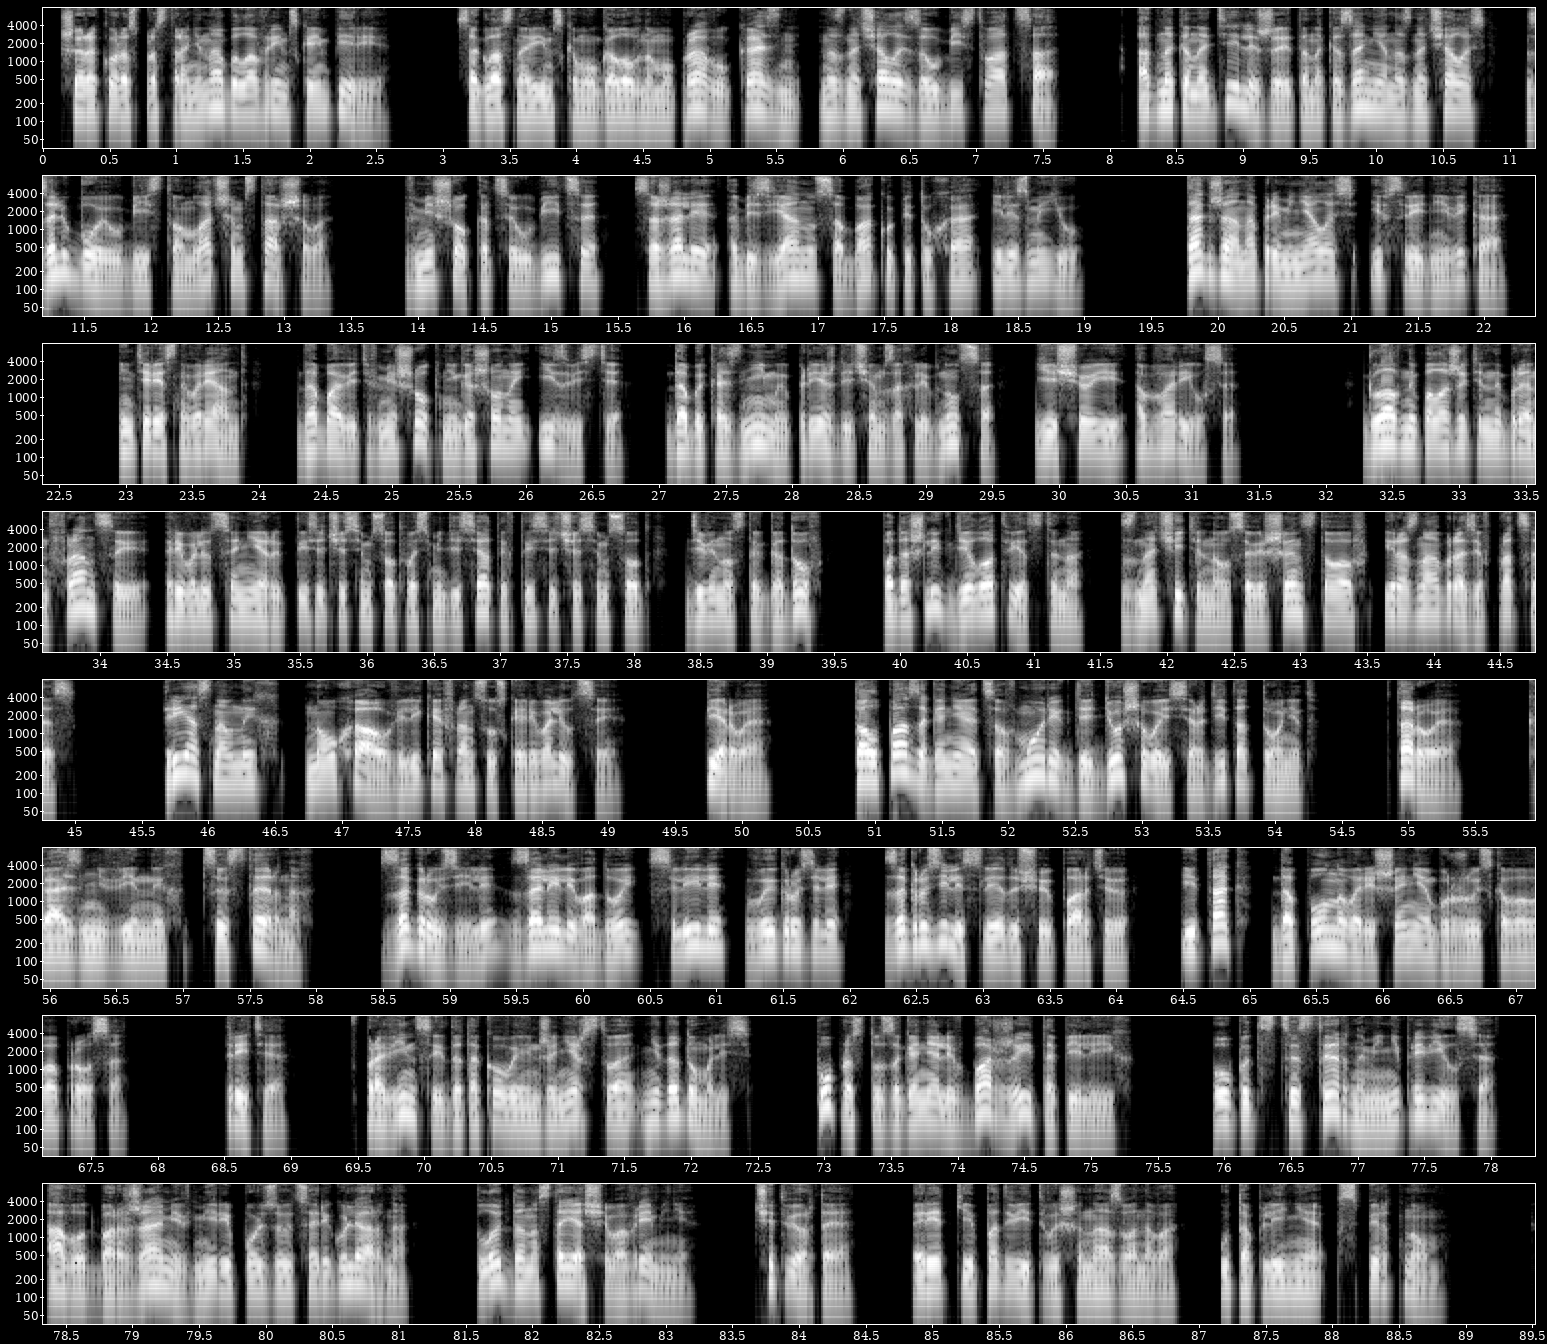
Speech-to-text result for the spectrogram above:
Широко распространена была в Римской империи. Согласно римскому уголовному праву, казнь назначалась за убийство отца, однако на деле же это наказание назначалось за любое убийство младшим старшего. В мешок к отце-убийце сажали обезьяну, собаку, петуха или змею. Также она применялась и в средние века. Интересный вариант — добавить в мешок негашенной извести, дабы казнимый, прежде чем захлебнуться, еще и обварился. Главный положительный бренд Франции, революционеры 1780-1790-х годов, подошли к делу ответственно, значительно усовершенствовав и разнообразив процесс. Три основных ноу-хау Великой Французской революции. Первое. Толпа загоняется в море, где дешево и сердито тонет. Второе. Казнь в винных цистернах. Загрузили, залили водой, слили, выгрузили, загрузили следующую партию, и так до полного решения буржуйского вопроса. Третье. В провинции до такого инженерства не додумались. Попросту загоняли в баржи и топили их. Опыт с цистернами не привился, а вот баржами в мире пользуются регулярно, вплоть до настоящего времени. Четвертое. Редкий подвид вышеназванного — утопление в спиртном.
